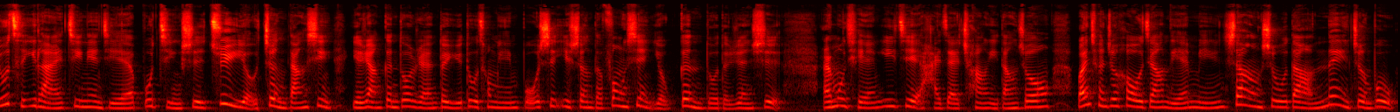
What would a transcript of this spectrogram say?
如此一来，纪念节不仅是具有正当性，也让更多人对于杜聪明博士一生的奉献有更多的认识。而目前医界还在倡议当中，完成之后将联名上书到内政部。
